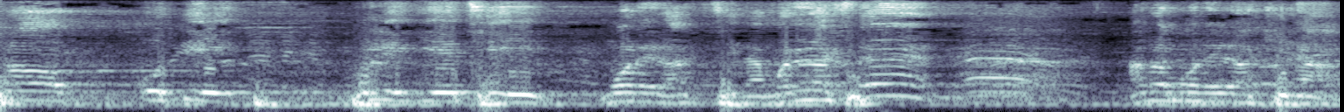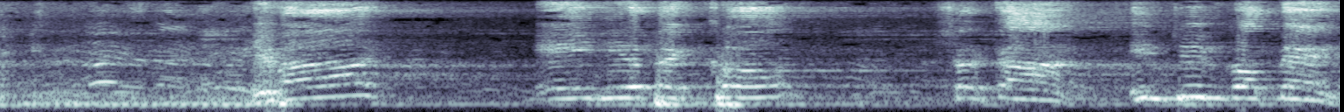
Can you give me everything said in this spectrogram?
সব অতীত ভুলে গিয়েছি। মনে রাখছি না। মনে রাখছেন? আমরা মনে রাখি না। এবার এই নিরপেক্ষ সরকার গভর্নমেন্ট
